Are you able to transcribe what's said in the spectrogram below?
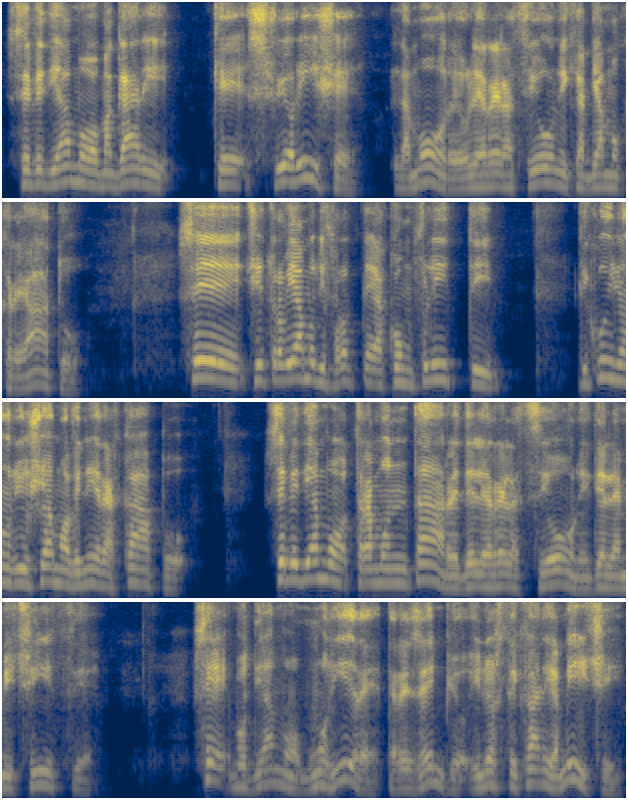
se vediamo magari che sfiorisce l'amore o le relazioni che abbiamo creato, se ci troviamo di fronte a conflitti di cui non riusciamo a venire a capo, se vediamo tramontare delle relazioni, delle amicizie, se vogliamo morire, per esempio, i nostri cari amici,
